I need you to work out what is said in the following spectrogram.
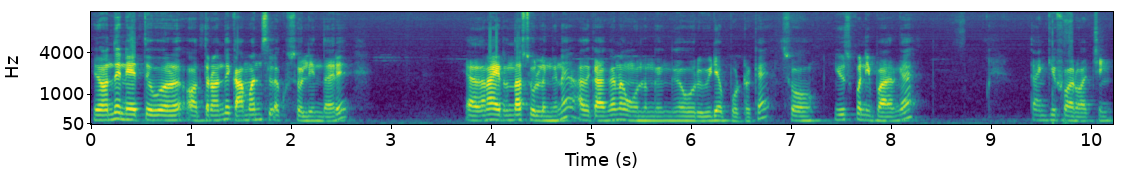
இதை வந்து நேற்று ஒரு ஒருத்தர் வந்து கமெண்ட்ஸில் சொல்லியிருந்தார். எதனா இருந்தால் சொல்லுங்கன்னு. அதுக்காக நான் உங்களுக்கு இங்கே ஒரு வீடியோ போட்டிருக்கேன். ஸோ யூஸ் பண்ணி பாருங்கள் தேங்க்யூ ஃபார் வாட்சிங்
